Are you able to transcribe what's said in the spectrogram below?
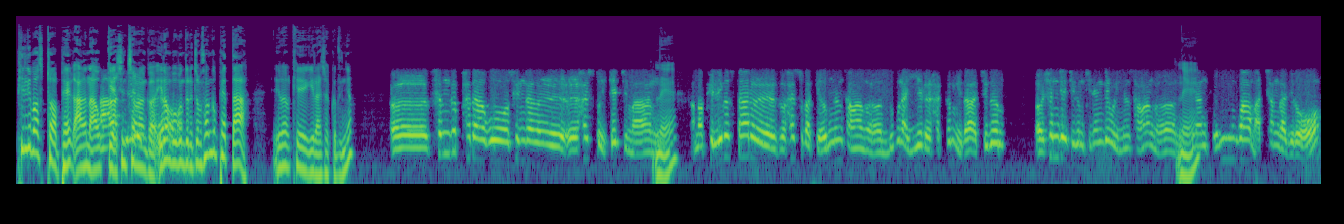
필리버스터 199개 아, 신청한 거 필리버스터요? 이런 부분들은 좀 성급했다. 이렇게 얘기를 하셨거든요. 어, 성급하다고 생각을 할 수도 있겠지만 네. 아마 필리버스타를 그 할 수밖에 없는 상황은 누구나 이해를 할 겁니다. 지금 어, 현재 지금 진행되고 있는 상황은 네. 지난 봄과 마찬가지로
